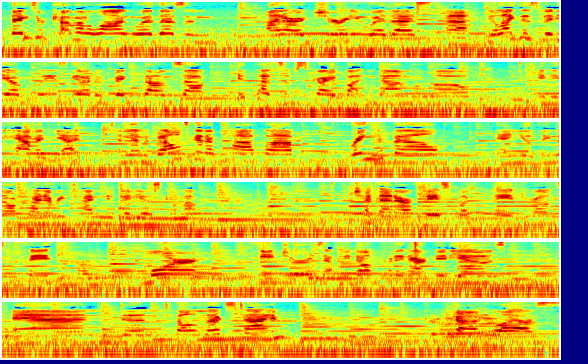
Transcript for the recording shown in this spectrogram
Thanks for coming along with us and on our journey with us. Uh, if you like this video, please give it a big thumbs up. Hit that subscribe button down below if you haven't yet. And then the bell's going to pop up. Ring the bell, and you'll be notified every time new videos come up. Check out our Facebook page, Roads of Faith, for more features that we don't put in our videos. And until next time, God bless.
